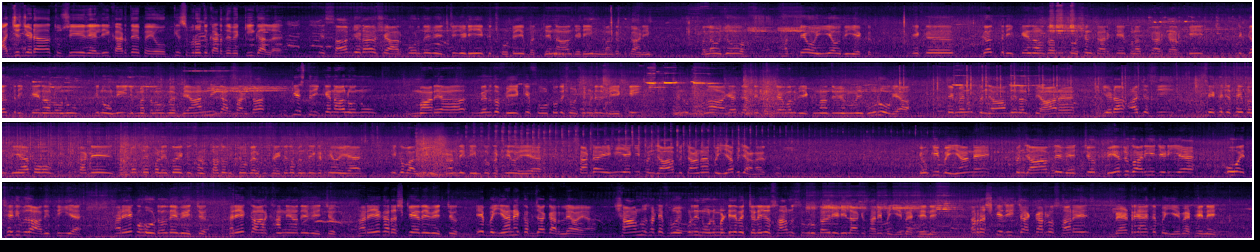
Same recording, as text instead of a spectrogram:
ਅੱਜ ਜਿਹੜਾ ਤੁਸੀਂ ਰੈਲੀ ਕੱਢਦੇ ਪਏ ਹੋ, ਕਿਸ ਵਿਰੁੱਧ ਕੱਢਦੇ ਪਏ? ਕੀ ਗੱਲ ਹੈ? ਇਹ ਸਾਹਿਬ ਜਿਹੜਾ ਹੁਸ਼ਿਆਰਪੁਰ ਦੇ ਵਿੱਚ ਜਿਹੜੀ ਇੱਕ ਛੋਟੇ ਜਿਹੇ ਬੱਚੇ ਨਾਲ ਜਿਹੜੀ ਮੰਗਤ ਕਹਾਣੀ, ਮਤਲਬ ਜੋ ਹੱਤਿਆ ਹੋਈ ਹੈ ਉਹਦੀ ਇੱਕ ਇੱਕ ਗਲਤ ਤਰੀਕੇ ਨਾਲ ਉਹਦਾ ਸ਼ੋਸ਼ਣ ਕਰਕੇ, ਬਲਾਤਕਾਰ ਕਰਕੇ ਤੇ ਗਲਤ ਤਰੀਕੇ ਨਾਲ ਉਹਨੂੰ ਘਿਨੌਣੀ ਮਤਲਬ ਮੈਂ ਬਿਆਨ ਨਹੀਂ ਕਰ ਸਕਦਾ ਕਿਸ ਤਰੀਕੇ ਨਾਲ ਉਹਨੂੰ ਮਾਰਿਆ। ਮੈਨੂੰ ਤਾਂ ਵੇਖ ਕੇ ਫੋਟੋ ਤੇ ਸੋਸ਼ਲ ਮੀਡੀਆ ਤੇ ਵੇਖ ਕੇ ਹੀ ਮੈਨੂੰ ਰੋਣਾ ਆ ਗਿਆ ਤੇ ਆਪਣੇ ਬੱਚਿਆਂ ਵੱਲ ਵੇਖਣਾ ਤੇ ਮੈਂ ਮਜਬੂਰ ਹੋ ਗਿਆ। ਤੇ ਮੈਨੂੰ ਪੰਜਾਬ ਦੇ ਨਾਲ ਪਿਆਰ ਹੈ ਜਿਹੜਾ ਅੱਜ ਅਸੀਂ ਸਿੱਖ ਜਥੇਬੰਦੀਆਂ ਤੋਂ ਸਾਡੇ ਸਰਬੱਤ ਦੇ ਭਲੇ ਤੋਂ ਇੱਕ ਸੰਸਥਾ ਤੋਂ ਵਿੱਚੋਂ ਵੈਲਫੇਅਰ ਸੁਸਾਇਟੀ ਤੋਂ ਬੰਦੇ ਇਕੱਠੇ ਹੋਏ ਆ, ਇੱਕ ਵਾਲਮੀ ਉਸਟਰਨ ਦੀ ਟੀਮ ਤੋਂ ਇਕੱਠੇ ਹੋਏ ਆ। ਸਾਡਾ ਇਹੀ ਹੈ ਕਿ ਪੰਜਾਬ ਬਚਾਉਣਾ, ਭਈਆ ਬਚਾਉਣਾ ਇੱਥੋਂ ਕਿਉਂਕਿ ਭਈਆਂ ਨੇ ਪੰਜਾਬ ਦੇ ਵਿੱਚ ਬੇਰੁਜ਼ਗਾਰੀ ਜਿਹੜੀ ਹੈ, ਉਹ ਇੱਥੇ ਦੀ ਵਧਾ ਦਿੱਤੀ ਹੈ। ਹਰੇਕ ਹੋਟਲ ਦੇ ਵਿੱਚ, ਹਰੇਕ ਕਾਰਖਾਨਿਆਂ ਦੇ ਵਿੱਚ, ਹਰੇਕ ਰਸ਼ਕੇ ਦੇ ਵਿੱਚ ਇਹ ਭਈਆਂ ਨੇ ਕਬਜ਼ਾ ਕਰ ਲਿਆ ਹੋਇਆ। ਸ਼ਾਮ ਨੂੰ ਸਾਡੇ ਫਿਰੋਜ਼ਪੁਰ ਦੀ ਨੂਨ ਮੰਡੀ ਦੇ ਵਿੱਚ ਚਲੇ ਜਾਓ ਸਾਰ ਨੂੰ ਸਬਰੂਟਾਂ ਦੀ ਰੇੜੀ ਲਾ ਕੇ ਸਾਰੇ ਭਈਏ ਬੈਠੇ ਨੇ। ਰਸ਼ਕੇ ਜੀ ਚੈੱਕ ਕਰ ਲਓ, ਸਾਰੇ ਬੈਟਰੀਆਂ ਤੇ ਭਈਏ ਬੈਠੇ ਨੇ।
